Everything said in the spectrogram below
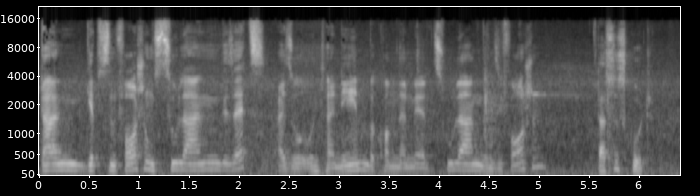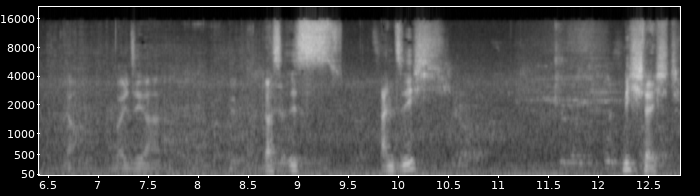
Dann gibt es ein Forschungszulagengesetz, also Unternehmen bekommen dann mehr Zulagen, wenn sie forschen. Das ist gut. Ja, weil sie ja. Das ist an sich nicht schlecht.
